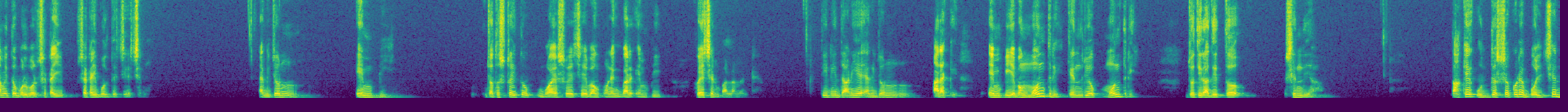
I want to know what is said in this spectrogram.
আমি তো বলব সেটাই সেটাই বলতে চেয়েছেন। একজন এমপি যথেষ্টই তো বয়স হয়েছে এবং অনেকবার এমপি হয়েছেন পার্লামেন্টে। তিনি দাঁড়িয়ে একজন আর এক এমপি এবং মন্ত্রী, কেন্দ্রীয় মন্ত্রী জ্যোতিরাদিত্য সিন্ধিয়া। তাকে উদ্দেশ্য করে বলছেন,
